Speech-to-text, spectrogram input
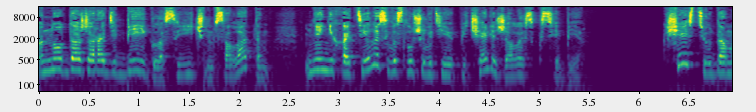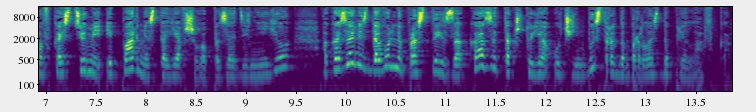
Но даже ради бейгла с яичным салатом мне не хотелось выслушивать ее печаль и жалость к себе. К счастью, у дамы в костюме и парня, стоявшего позади нее, оказались довольно простые заказы, так что я очень быстро добралась до прилавка.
